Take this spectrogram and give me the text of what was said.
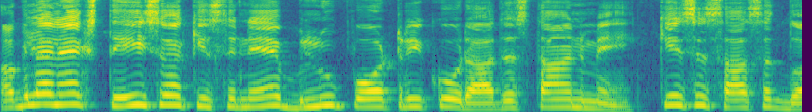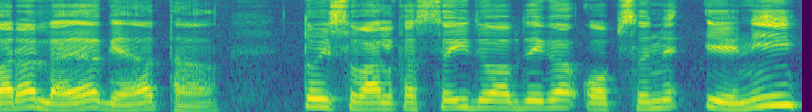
अगला नेक्स्ट तेईसवा किसने ब्लू पॉटरी को राजस्थान में किस शासक द्वारा लाया गया था? तो इस सवाल का सही जवाब देगा ऑप्शन ए, यानी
